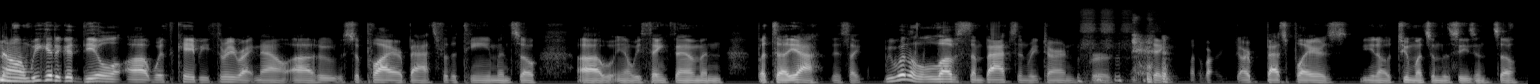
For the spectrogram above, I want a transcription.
No, and we get a good deal uh, with KB3 right now, uh, who supply our bats for the team, and so uh, you know we thank them. And but uh, yeah, it's like we would have loved some bats in return for taking one of our, our best players, you know, two months in the season. So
